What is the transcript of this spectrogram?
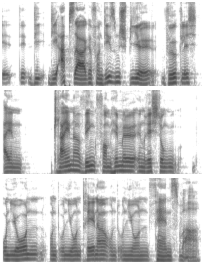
die, die Absage von diesem Spiel wirklich ein kleiner Wink vom Himmel in Richtung Union und Union-Trainer und Union-Fans war.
